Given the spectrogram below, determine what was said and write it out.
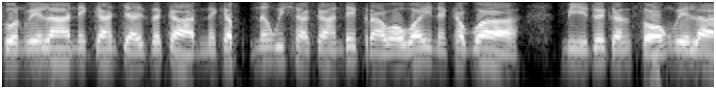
ส่วนเวลาในการจ่ายสกาดนะครับ นักวิชาการได้กล่าวเอาไว้นะครับว่ามีด้วยกันสองเวลา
